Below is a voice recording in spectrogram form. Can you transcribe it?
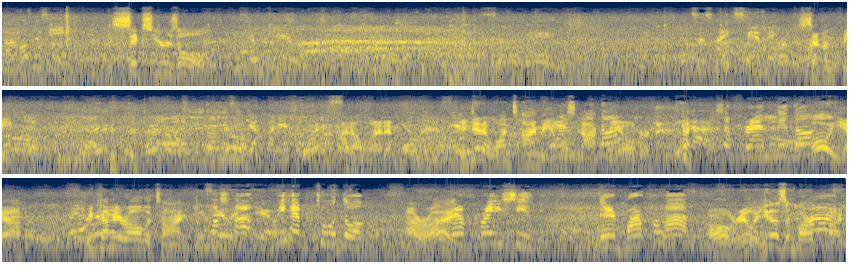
How old is he? He's six years old. So cute. So big. What's his height standing? Seven feet. Does he jump on your shoulders? I don't let him. He did it one time. And he almost knocked me over. Yeah, it's a friendly dog. oh yeah. We come here all the time. Because, we have two dogs. All They're crazy. They bark a lot. Oh really? He doesn't bark much.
